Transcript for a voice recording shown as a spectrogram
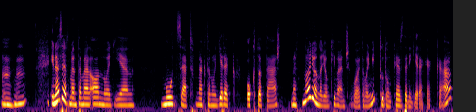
Uh-huh. Uh-huh. Én ezért mentem el annó egy ilyen módszert megtanulni gyerek oktatást, mert nagyon-nagyon kíváncsi voltam, hogy mit tudunk kezdeni gyerekekkel,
